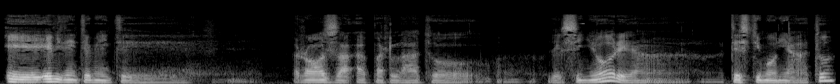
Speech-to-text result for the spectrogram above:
e evidentemente Rosa ha parlato del Signore, ha testimoniato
